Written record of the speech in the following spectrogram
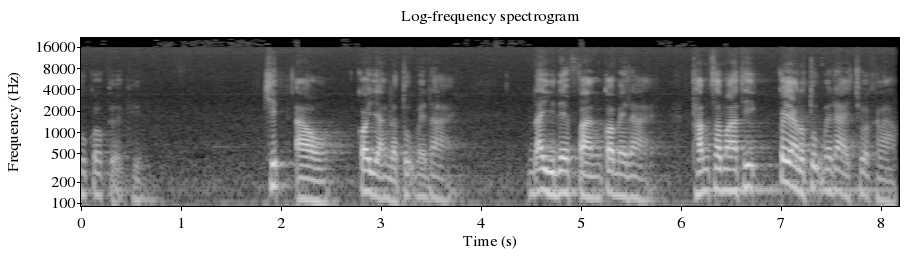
ทุกข์ก็เกิดขึ้น คิดเอาก็ยังดับทุกข์ไม่ได้ ได้ยินได้ฟังก็ไม่ได้ทำสมาธิก็ยังดับทุกข์ไม่ได้ชั่วคราว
